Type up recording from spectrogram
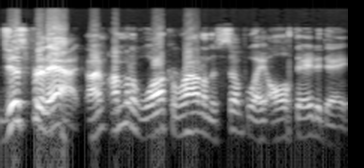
just for that, I'm, I'm going to walk around on the subway all day today,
